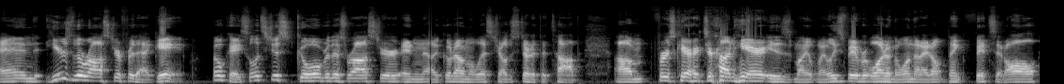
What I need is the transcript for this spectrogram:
And here's the roster for that game. Okay, so let's just go over this roster and uh, go down the list here. I'll just start at the top. Um, first character on here is my, my least favorite one and the one that I don't think fits at all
